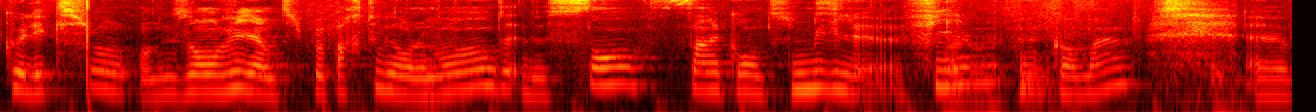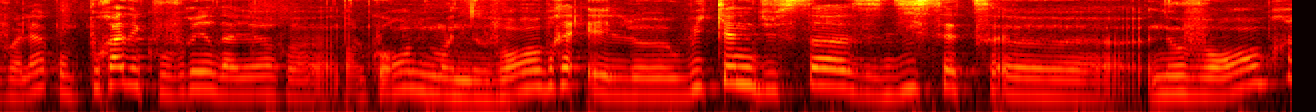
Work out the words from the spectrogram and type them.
collection qu'on nous envie un petit peu partout dans le monde de 150 000 films, euh, quand même. Euh, voilà, qu'on pourra découvrir d'ailleurs euh, dans le courant du mois de novembre. Et le week-end du 16-17 euh, novembre,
